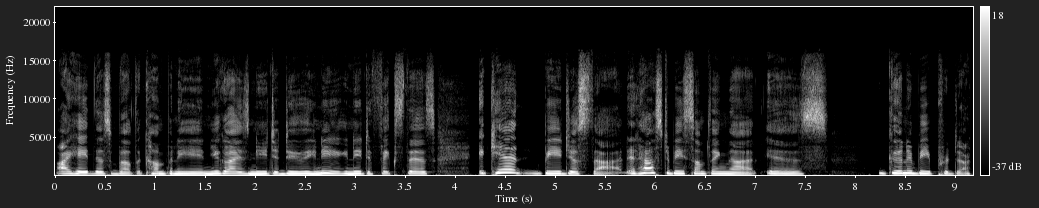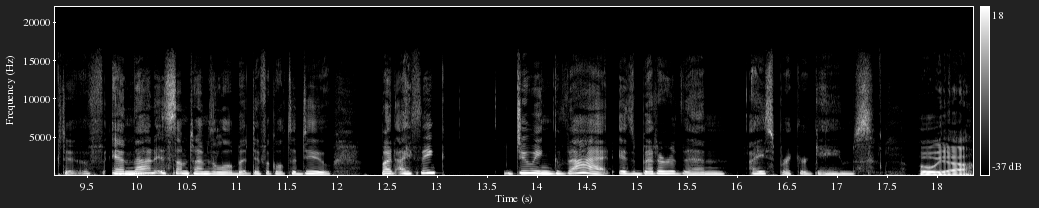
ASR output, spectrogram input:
I hate this about the company and you guys need to do you need you need to fix this. It can't be just that. It has to be something that is going to be productive. And mm-hmm. that is sometimes a little bit difficult to do. But I think doing that is better than icebreaker games. Oh, yeah.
